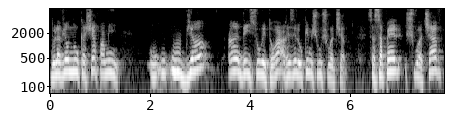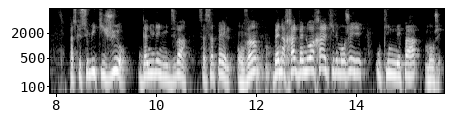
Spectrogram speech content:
de la viande non cachère parmi, ou, bien un des Issour Torah, Mishum Shuachav. Ça s'appelle Shuachav, parce que celui qui jure d'annuler une mitzvah, ça s'appelle en vain, ben achal, ben lo achal, qu'il ait mangé ou qu'il n'ait pas mangé.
